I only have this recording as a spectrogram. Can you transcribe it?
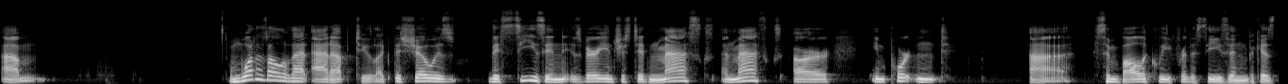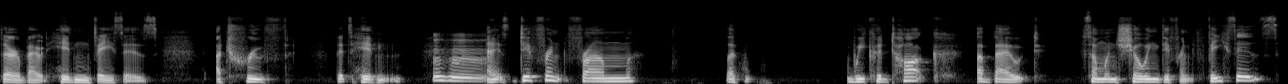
Um, and what does all of that add up to? Like this show is this season is very interested in masks, and masks are important uh, symbolically for the season because they're about hidden faces, a truth that's hidden, hmm and it's different from like we could talk about someone showing different faces.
